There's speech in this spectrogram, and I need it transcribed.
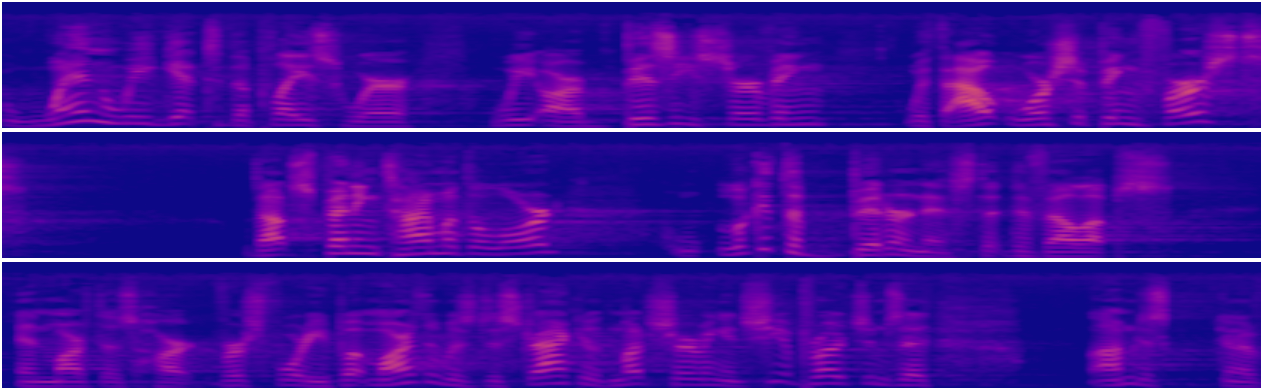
when we get to the place where we are busy serving without worshiping first, without spending time with the Lord. Look at the bitterness that develops in Martha's heart. Verse 40 But Martha was distracted with much serving, and she approached him and said, I'm just going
